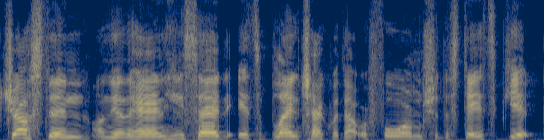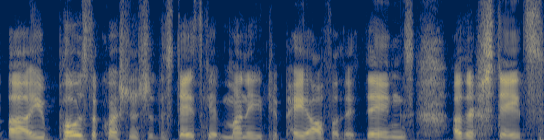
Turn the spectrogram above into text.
Justin, on the other hand, he said it's a blank check without reform. Should the states get, uh, he posed the question, should the states get money to pay off other things? Other states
